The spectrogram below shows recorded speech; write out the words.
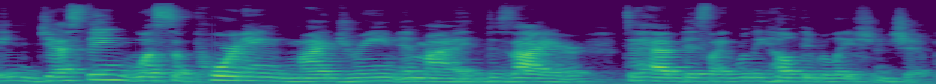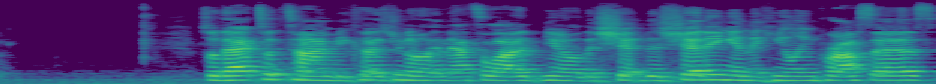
ingesting was supporting my dream and my desire to have this like really healthy relationship. So that took time because you know, and that's a lot of you know the shed the shedding and the healing process.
